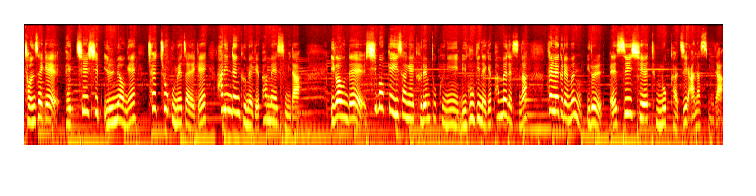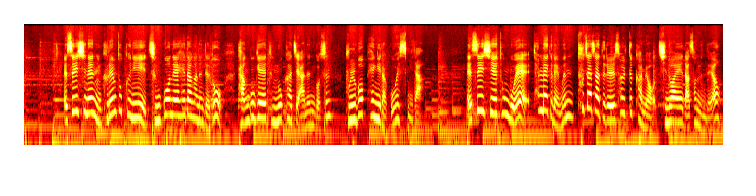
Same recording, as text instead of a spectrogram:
전 세계 171명의 최초 구매자에게 할인된 금액에 판매했습니다. 이 가운데 10억 개 이상의 그램 토큰이 미국인에게 판매됐으나 텔레그램은 이를 SEC에 등록하지 않았습니다. SEC는 그램 토큰이 증권에 해당하는데도 당국에 등록하지 않은 것은 불법 행위라고 했습니다. SEC의 통보에 텔레그램은 투자자들을 설득하며 진화에 나섰는데요.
